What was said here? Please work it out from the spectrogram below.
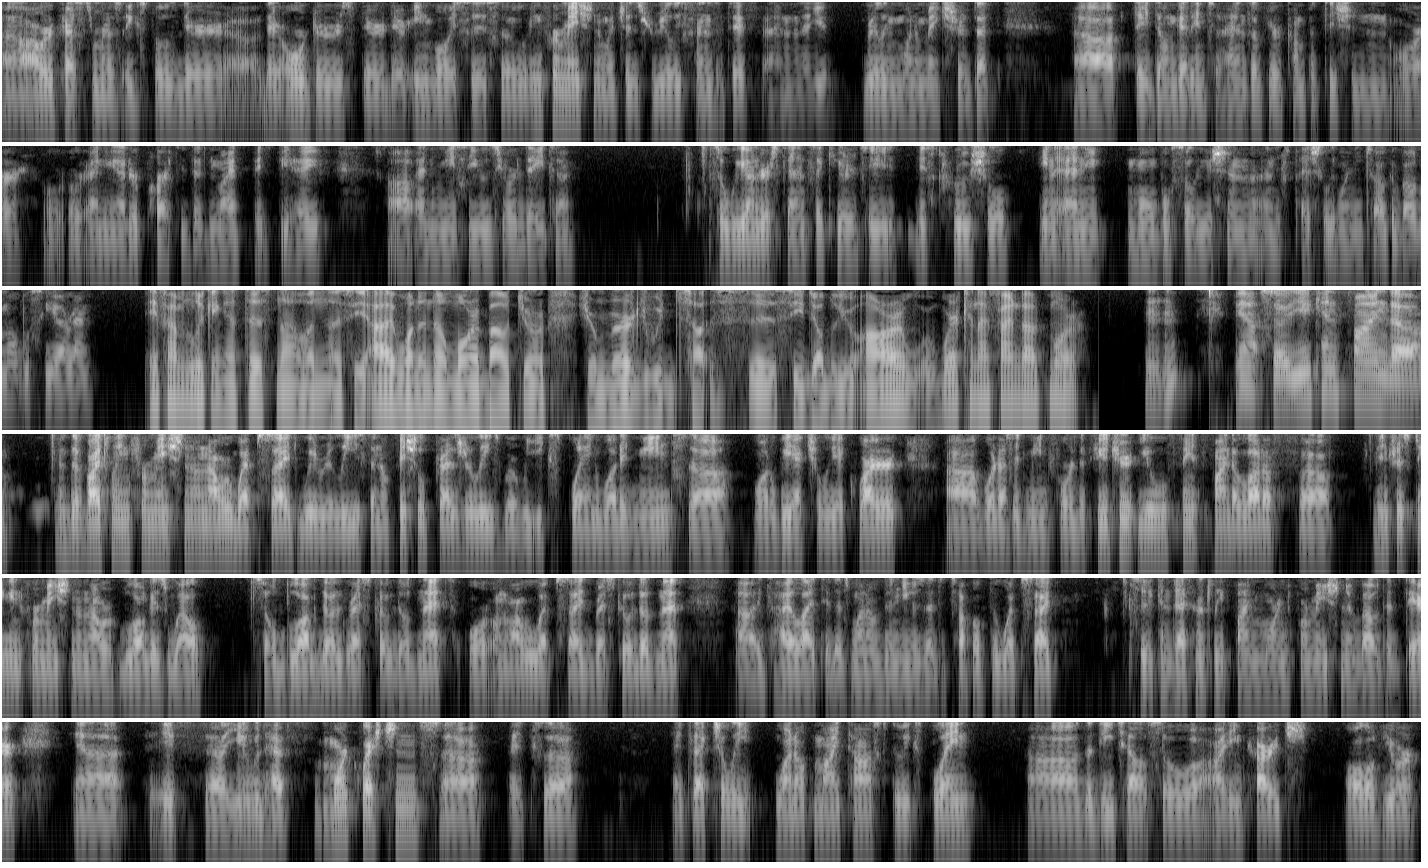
our customers expose their uh, their orders, their their invoices, so information which is really sensitive, and you really want to make sure that uh, they don't get into hands of your competition or or, or any other party that might behave uh, and misuse your data. so we understand security is crucial in any mobile solution, and especially when you talk about mobile CRM. If I'm looking at this now and I see I want to know more about your your merge with CWR, where can I find out more? Mm-hmm. Yeah, so you can find uh, the vital information on our website. We released an official press release where we explain what it means, uh, what we actually acquired, uh, what does it mean for the future. You will find a lot of uh, interesting information on our blog as well. So blog.resco.net or on our website, resco.net. Uh, it's highlighted as one of the news at the top of the website. So you can definitely find more information about it there. Uh, if uh, you would have more questions, uh, it's uh, it's actually one of my tasks to explain uh, the details. So I encourage all of your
